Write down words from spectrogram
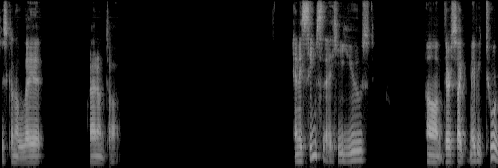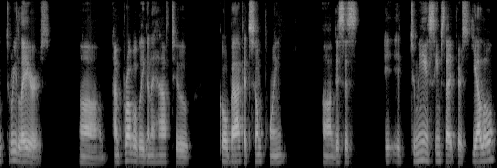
just gonna lay it right on top. And it seems that he used, um, there's like maybe two or three layers. Um, I'm probably gonna have to go back at some point. Uh, this is, it, it, to me, it seems like there's yellow,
